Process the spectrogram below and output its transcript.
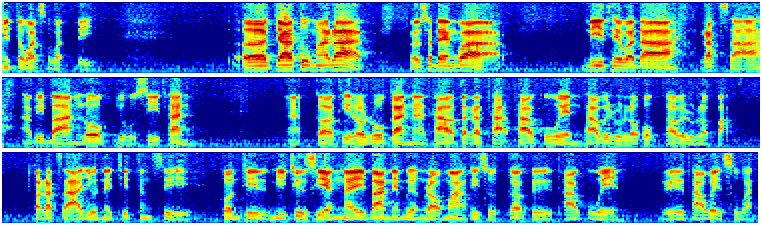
มิตวัสวัสดีจาตุมาราชก็แสดงว่ามีเทวดารักษาอภิบาลโลกอยู่สี่ท่านนะก็ที่เรารู้กันนะเท้าตรถะเท้ากูเวนเท้าวิรุลหกเท้าวิรุลปักรักษาอยู่ในทิศทั้งสี่คนที่มีชื่อเสียงในบ้านในเมืองเรามากที่สุดก็คือเท้ากูเวน หรือเท้าเวสสุวรรณ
